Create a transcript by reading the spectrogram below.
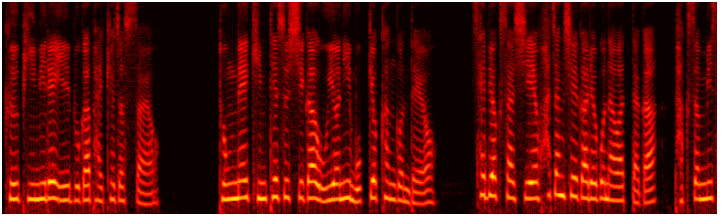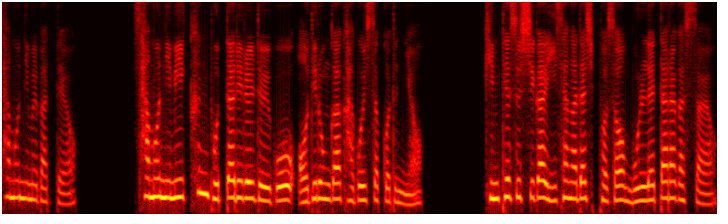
그 비밀의 일부가 밝혀졌어요. 동네 김태수 씨가 우연히 목격한 건데요. 새벽 4시에 화장실 가려고 나왔다가 박선미 사모님을 봤대요. 사모님이 큰 보따리를 들고 어디론가 가고 있었거든요. 김태수 씨가 이상하다 싶어서 몰래 따라갔어요.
